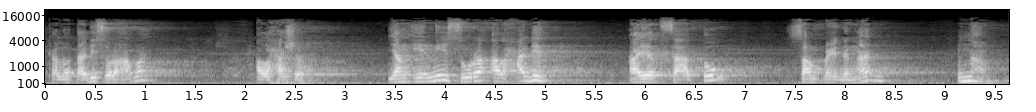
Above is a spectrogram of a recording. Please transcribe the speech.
kalau tadi surah apa? Al-Hasyr yang ini surah Al-Hadid ayat 1 sampai dengan 6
